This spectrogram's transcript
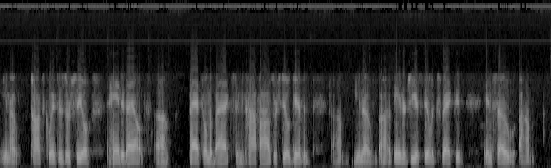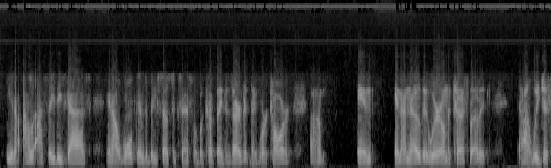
you know, consequences are still handed out. Uh, pats on the backs and high fives are still given. Um, you know, uh, energy is still expected, and so um, you know, I, I see these guys and I want them to be so successful because they deserve it. They've worked hard, um, and and I know that we're on the cusp of it. Uh, we just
